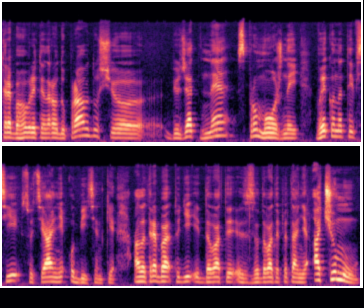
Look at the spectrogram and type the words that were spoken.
треба говорити народу правду, що бюджет не спроможний виконати всі соціальні обіцянки. Але треба тоді і давати, задавати питання: а чому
